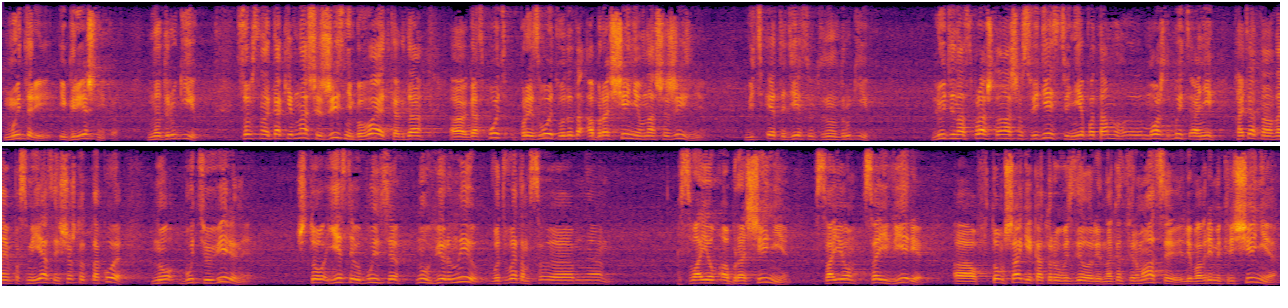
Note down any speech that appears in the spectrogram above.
мытарей и грешников, на других. Собственно, как и в нашей жизни бывает, когда а, Господь производит вот это обращение в нашей жизни. Ведь это действует и на других. Люди нас спрашивают о нашем свидетельстве не потому, э, может быть, они хотят над нами посмеяться, еще что-то такое, но будьте уверены, что если вы будете ну, верны вот в этом э, в своем обращении, в, своем, в своей вере, в том шаге, который вы сделали на конфирмации или во время крещения,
